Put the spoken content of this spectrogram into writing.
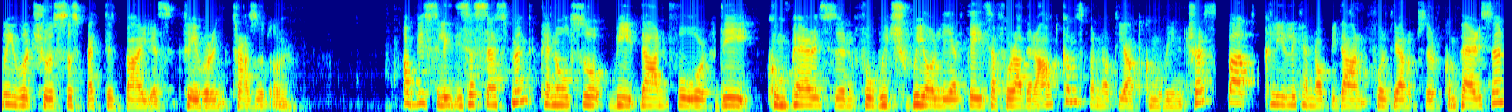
we will choose suspected bias favoring trazodone. Obviously, this assessment can also be done for the comparison for which we only have data for other outcomes, but not the outcome of interest, but clearly cannot be done for the unobserved comparison,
